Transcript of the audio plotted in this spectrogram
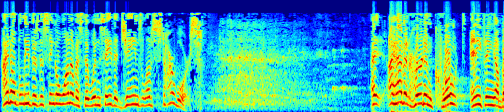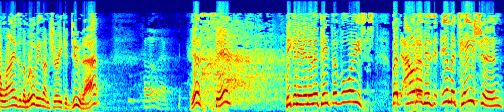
I don't believe there's a single one of us that wouldn't say that James loves Star Wars. I, I haven't heard him quote anything of the lines of the movies. I'm sure he could do that. Hello there. Yes, see? He can even imitate the voice. But out of his imitation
